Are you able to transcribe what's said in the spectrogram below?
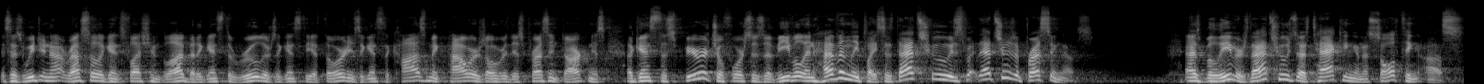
It says, We do not wrestle against flesh and blood, but against the rulers, against the authorities, against the cosmic powers over this present darkness, against the spiritual forces of evil in heavenly places. That's, who is, that's who's oppressing us as believers. That's who's attacking and assaulting us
